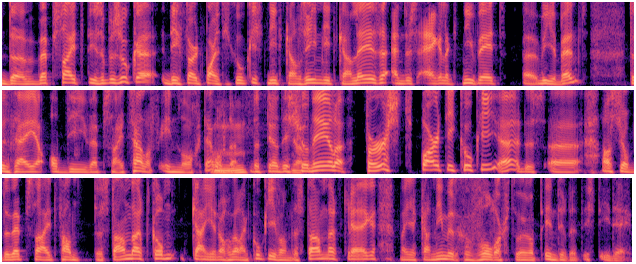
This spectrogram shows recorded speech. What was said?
de website die ze bezoeken die third-party cookies niet kan zien, niet kan lezen en dus eigenlijk niet weet eh, wie je bent, tenzij je op die website zelf inlogt. Hè? Want de, de traditionele first-party cookie, hè? dus eh, als je op de website van de standaard komt, kan je nog wel een cookie van de standaard krijgen, maar je kan niet meer gevolgd worden op het internet, is het idee.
